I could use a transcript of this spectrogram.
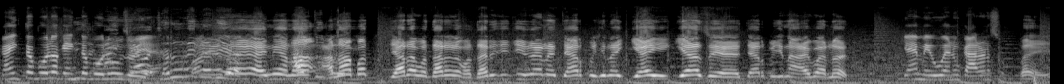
કંઈક તો બોલો કંઈક તો બોલવું જોઈએ. જરૂરી નથી એની નથી. અનામત જ્યારે વધારે વધારે જીતી છે ને ત્યાર પછીના ગયા ગયા છે ત્યાર પછીના આવ્યા ન કેમ એવું? એનું કારણ શું? ભાઈ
